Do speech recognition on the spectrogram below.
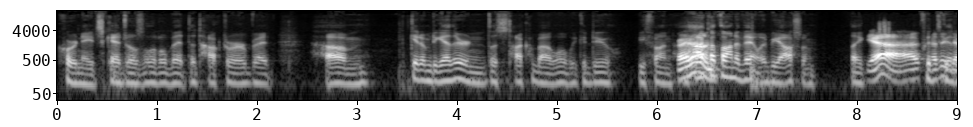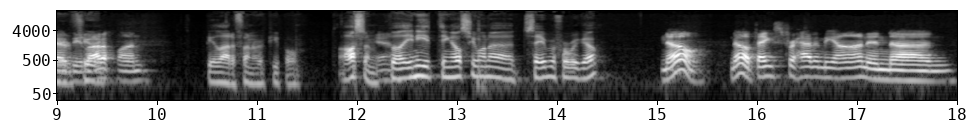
coordinate schedules a little bit to talk to her. But um, get them together and let's talk about what we could do. Be fun. Right a on. hackathon event would be awesome. Like Yeah, I, I think that would be a lot of fun. be a lot of fun with people. Awesome. Yeah. Well, anything else you want to say before we go? No, no, thanks for having me on and um,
